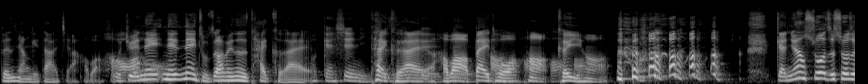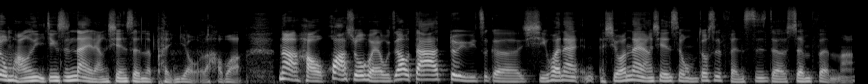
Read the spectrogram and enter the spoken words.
分享给大家，好不好？我觉得那那那组照片真的太可爱了，感谢你，太可爱了，好不好？拜托哈，可以哈。感觉上说着说着，我们好像已经是奈良先生的朋友了，好不好？那好，话说回来，我知道大家对于这个喜欢奈喜欢奈良先生，我们都是粉丝的身份嘛，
